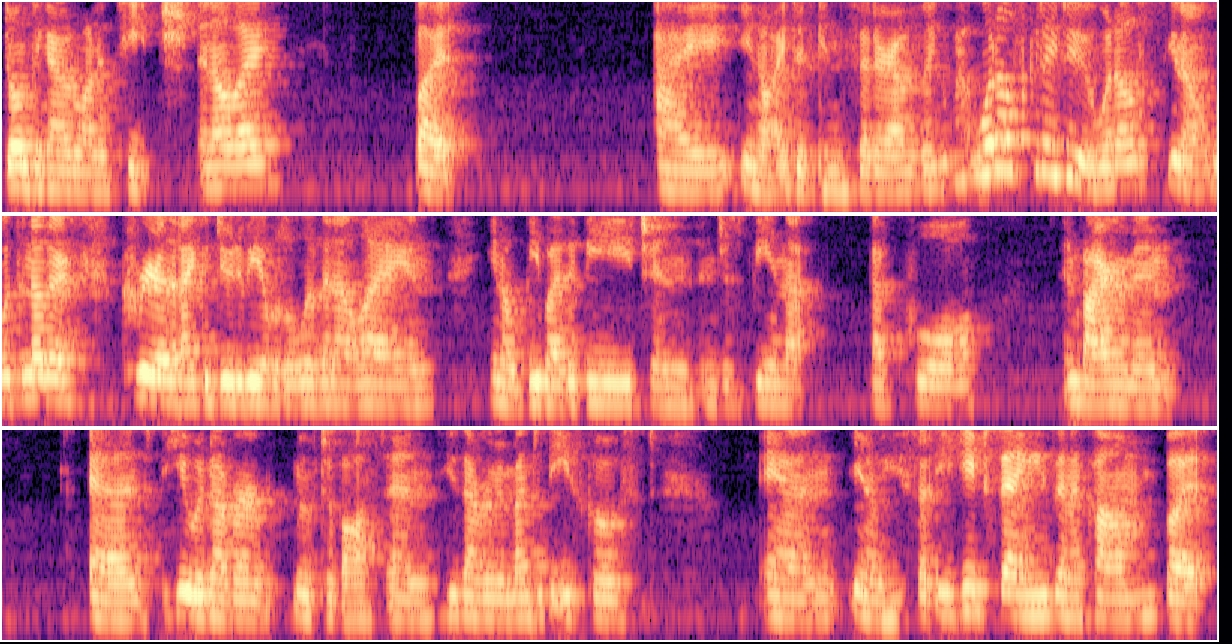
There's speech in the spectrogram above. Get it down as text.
don't think I would want to teach in LA, but I, you know, I did consider. I was like, what else could I do? What else, you know, what's another career that I could do to be able to live in LA and, you know, be by the beach and and just be in that that cool environment and he would never move to Boston. He's never even been to the East Coast. And, you know, he said he keeps saying he's gonna come, but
